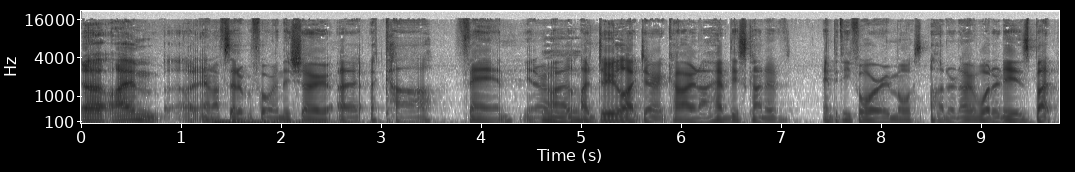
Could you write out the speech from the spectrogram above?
Uh, I'm, uh, and I've said it before in this show, a, a Carr fan. You know, Mm. I, I do like Derek Carr, and I have this kind of empathy for him, or I don't know what it is, but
